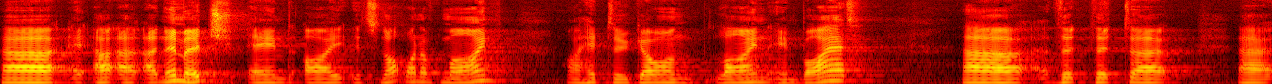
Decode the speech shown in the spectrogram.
uh, an image, and I, it's not one of mine. I had to go online and buy it. Uh, that, that uh, uh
